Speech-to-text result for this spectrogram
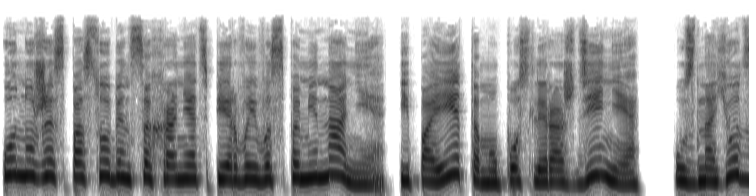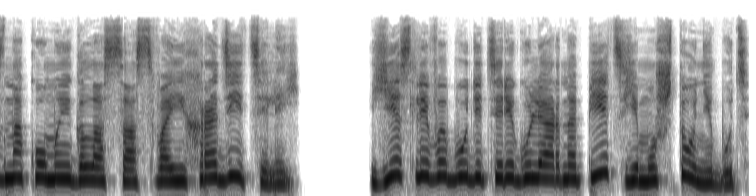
Он уже способен сохранять первые воспоминания и поэтому после рождения узнает знакомые голоса своих родителей. Если вы будете регулярно петь ему что-нибудь,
